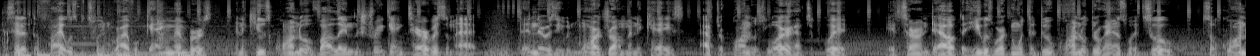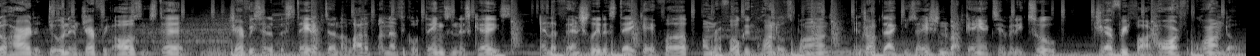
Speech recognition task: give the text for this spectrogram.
and said that the fight was between rival gang members and accused Quando of violating the Street Gang Terrorism Act. Then there was even more drama in the case after Quando's lawyer had to quit. It turned out that he was working with the dude Quando threw hands with too, so Quando hired a dude named Jeffrey Alls instead. Jeffrey said that the state had done a lot of unethical things in this case, and eventually the state gave up on revoking Quando's bond and dropped the accusation about gang activity too. Jeffrey fought hard for Quando,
